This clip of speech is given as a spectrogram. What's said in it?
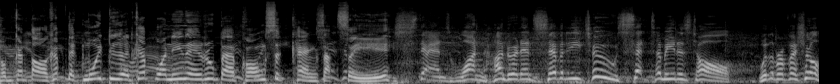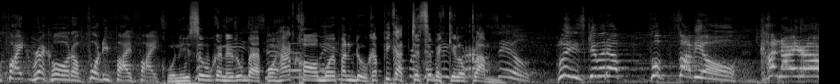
ชมกันต่อครับเด็กมวยเดือดครับ วันนี้ในรูปแบบของศึกแข่งศักดิ์ศรี stands 172 centimeters tall with a professional fight record of 45 fights. คู่นี้สู้กันในรูปแบบมวยฮาร์ดคอร์มวยพันดุครับพิกัด 71 กิโลกรัม Brazil, Please give it up for Fabio Caneiro.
